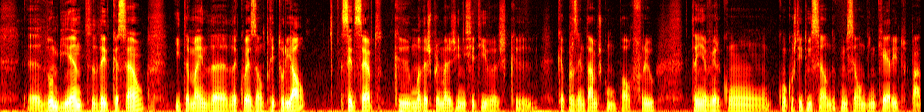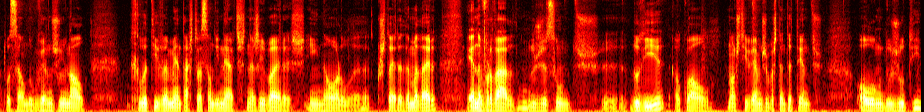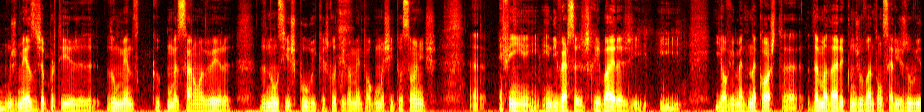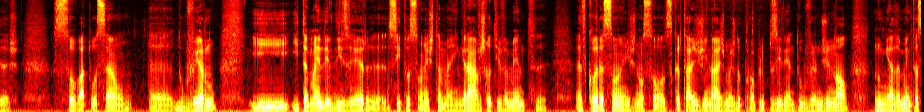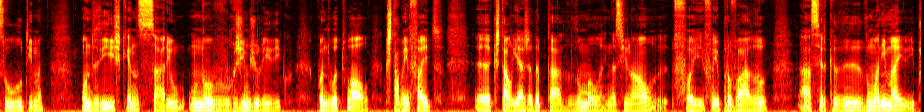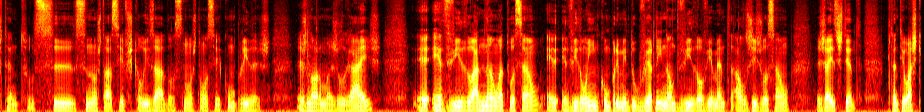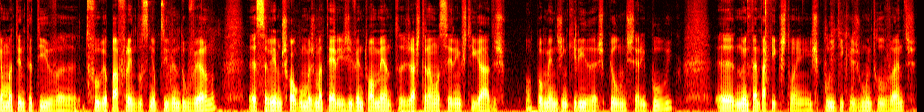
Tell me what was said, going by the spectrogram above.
do ambiente, da educação e também da, da coesão territorial, sendo certo que uma das primeiras iniciativas que que apresentámos, como o Paulo referiu, tem a ver com, com a constituição da Comissão de Inquérito para a atuação do Governo Regional relativamente à extração de inertes nas ribeiras e na orla costeira da Madeira. É, na verdade, um dos assuntos uh, do dia, ao qual nós estivemos bastante atentos ao longo dos últimos meses, a partir do momento que começaram a haver denúncias públicas relativamente a algumas situações, eh, enfim, em, diversas ribeiras e, e, e, obviamente, na costa da Madeira, que nos levantam sérias dúvidas sobre a atuação uh, do governo e, e, também, devo dizer, situações também graves relativamente a declarações não só de secretários regionais, mas do próprio presidente do governo regional, nomeadamente a sua última, onde diz que é necessário um novo regime jurídico, quando o atual, que está bem feito, uh, que está aliás adaptado de uma lei nacional, foi, foi aprovado há cerca de, de, um ano e meio e, portanto, se, se não está a ser fiscalizado ou se não estão a ser cumpridas as normas legais, é, é devido à não atuação, é, é devido ao incumprimento do governo e não devido, obviamente, à legislação já existente. Portanto, eu acho que é uma tentativa de fuga para a frente do Sr. Presidente do Governo. Eh, sabemos que algumas matérias, eventualmente, já estarão a ser investigadas ou pelo menos inquiridas pelo Ministério Público. Eh, no entanto, há aqui questões políticas muito relevantes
